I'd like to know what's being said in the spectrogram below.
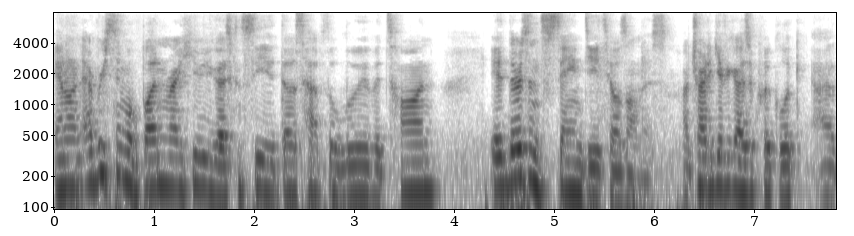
And on every single button right here, you guys can see it does have the Louis Vuitton. It, there's insane details on this. I try to give you guys a quick look at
